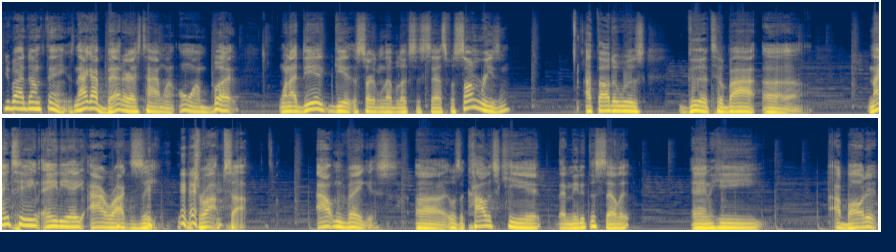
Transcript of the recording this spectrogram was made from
you buy dumb things. Now I got better as time went on, but when I did get a certain level of success, for some reason, I thought it was good to buy a 1988 IROC Z drop top out in Vegas. Uh, it was a college kid that needed to sell it, and he, I bought it,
